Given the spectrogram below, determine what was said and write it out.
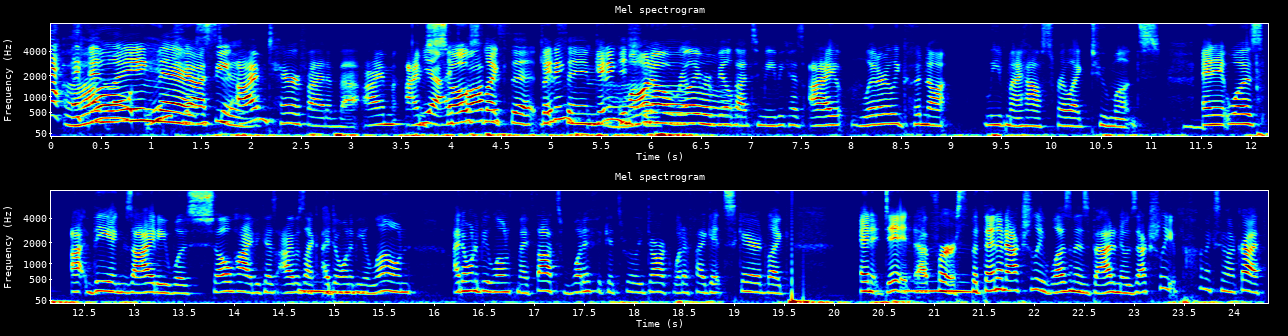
and laying there. Yeah, see, I'm terrified of that. I'm I'm Yeah, it's so like opposite, but getting same getting issue. mono really Oh. revealed that to me because I literally could not leave my house for like two months, and it was uh, the anxiety was so high because I was like, I don't want to be alone. I don't want to be alone with my thoughts. What if it gets really dark? What if I get scared? Like. And it did at first, but then it actually wasn't as bad, and it was actually it makes me want to cry. It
